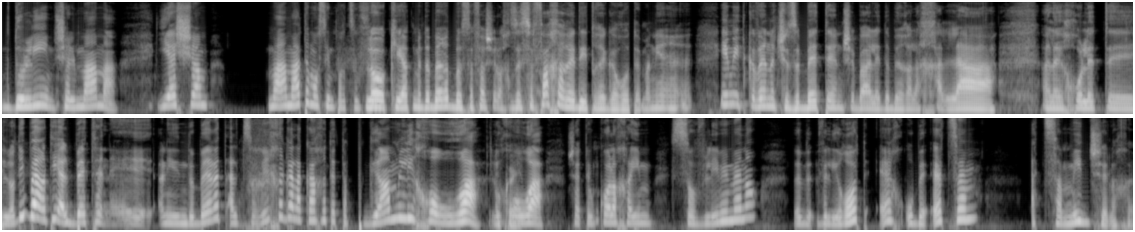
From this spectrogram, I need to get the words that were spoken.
גדולים, של מאמה. יש שם מה, מה אתם עושים פרצופים? לא, כי את מדברת בשפה שלך. זה שפה חרדית, רגע, רותם. אני, היא מתכוונת שזה בטן שבאה לדבר על הכלה, על היכולת... אה, לא דיברתי על בטן, אה, אני מדברת על צריך רגע לקחת את הפגם לכאורה, אוקיי. לכאורה, שאתם כל החיים סובלים ממנו, ו- ולראות איך הוא בעצם הצמיד שלכם,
